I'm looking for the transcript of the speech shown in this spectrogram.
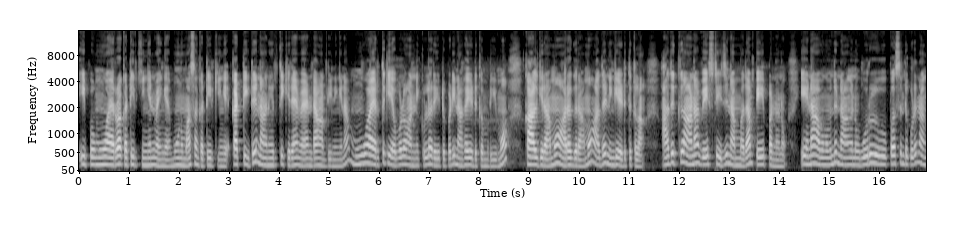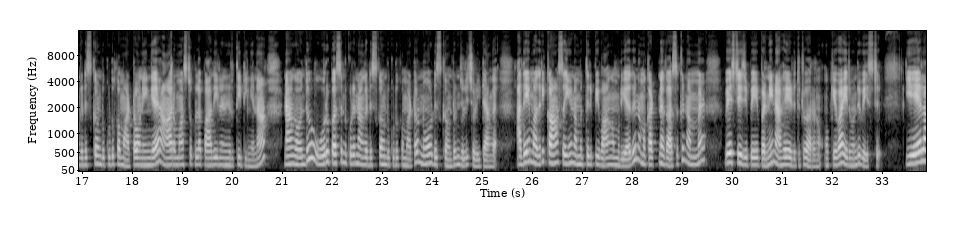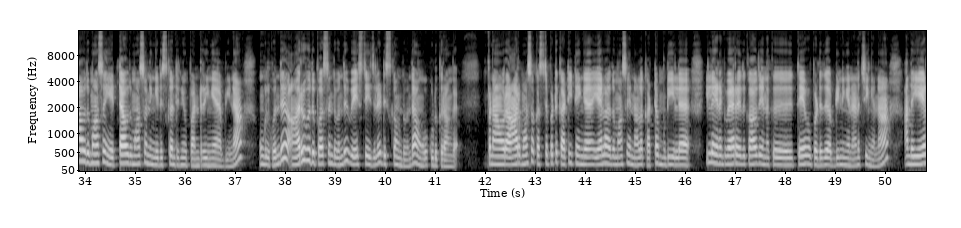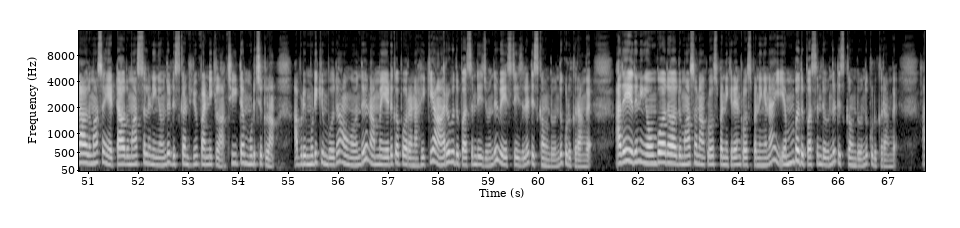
இப்போ மூவாயிரரூவா கட்டியிருக்கீங்கன்னு வைங்க. மூணு மாதம் கட்டியிருக்கீங்க. கட்டிட்டு நான் நிறுத்திக்கிறேன் வேண்டாம் அப்படின்னீங்கன்னா மூவாயிரத்துக்கு எவ்வளோ அன்னைக்குள்ளே ரேட்டு படி நகை எடுக்க முடியுமோ கால் கிராமோ அரை கிராமோ அதை நீங்கள் எடுத்துக்கலாம். அதுக்கு ஆனால் வேஸ்டேஜ் நம்ம தான் பே பண்ணணும். ஏன்னா அவங்க வந்து நாங்கள் ஒரு பர்சன்ட்டு கூட நாங்கள் டிஸ்கவுண்ட் கொடுக்க மாட்டோம். நீங்கள் ஆறு மாதத்துக்குள்ளே பாதியில் நிறுத்திட்டிங்கன்னா நாங்கள் வந்து ஒரு பர்சன்ட் கூட நாங்கள் டிஸ்கவுண்ட் கொடுக்க மாட்டோம். நோ டிஸ்கவுண்ட்டுன்னு சொல்லி சொல்லிட்டாங்க. அதே மாதிரி காசையும் நம்ம திருப்பி வாங்க முடியாது. நம்ம கட்டின காசுக்கு நம்ம வேஸ்டேஜ் பே பண்ணி நகையை எடுத்துகிட்டு வரணும். ஓகேவா இது வந்து வேஸ்ட்டு ஏழாவது மாதம் எட்டாவது மாதம் நீங்கள் டிஸ்கண்டினியூ பண்ணுறீங்க அப்படின்னா உங்களுக்கு வந்து அறுபது பர்சன்ட் வந்து வேஸ்டேஜில் டிஸ்கவுண்ட் வந்து அவங்க கொடுக்குறாங்க. இப்போ நான் ஒரு ஆறு மாதம் கஷ்டப்பட்டு கட்டிட்டேங்க. ஏழாவது மாதம் என்னால் கட்ட முடியல. இல்லை எனக்கு வேறு எதுக்காவது எனக்கு தேவைப்படுது அப்படின்னு நீங்கள் நினச்சிங்கன்னா அந்த ஏழாவது மாதம் எட்டாவது மாதத்தில் நீங்கள் வந்து டிஸ்கண்டினியூ பண்ணிக்கலாம். சீட்டை முடிச்சுக்கலாம். அப்படி முடிக்கும்போது அவங்க வந்து நம்ம எடுக்க போகிற நகைக்கு அறுபது பர்சன்டேஜ் வந்து வேஸ்டேஜில் டிஸ்கவுண்ட் வந்து கொடுக்குறாங்க. அதே இது நீங்கள் ஒம்போதாவது மாதம் நான் க்ளோஸ் பண்ணிக்கிறேன் க்ளோஸ் பண்ணிங்கன்னா எண்பது பர்சன்ட் வந்து டிஸ்கவுண்ட் வந்து கொடுக்குறாங்க.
